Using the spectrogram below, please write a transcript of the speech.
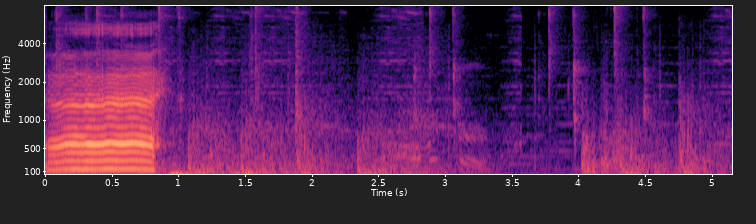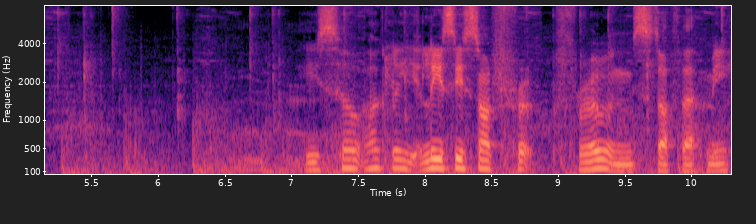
Uh. He's so ugly. At least he's not thro throwing stuff at me.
